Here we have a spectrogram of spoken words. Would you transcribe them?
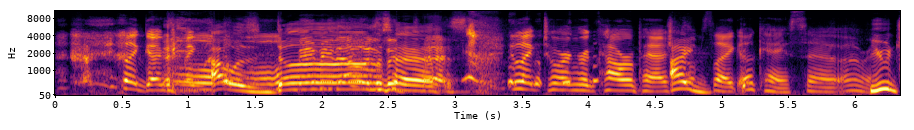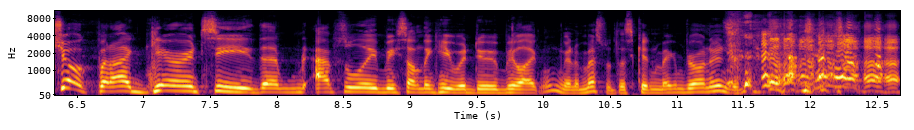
like going from I was done. Maybe that was as the test. You're like touring with car repair I- shops. Like, okay, so all right. You joke, but I guarantee that would absolutely be something he would do. Be like, I'm gonna mess with this kid and make him draw an engine.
